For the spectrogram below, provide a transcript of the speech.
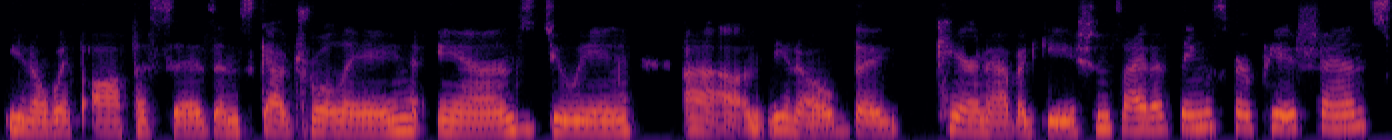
you know with offices and scheduling and doing um, you know the care navigation side of things for patients.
